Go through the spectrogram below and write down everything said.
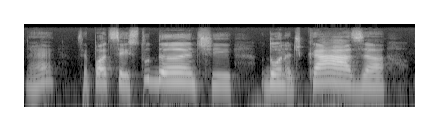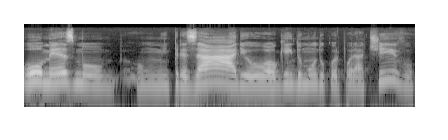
Né? Você pode ser estudante, dona de casa, ou mesmo um empresário, ou alguém do mundo corporativo,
